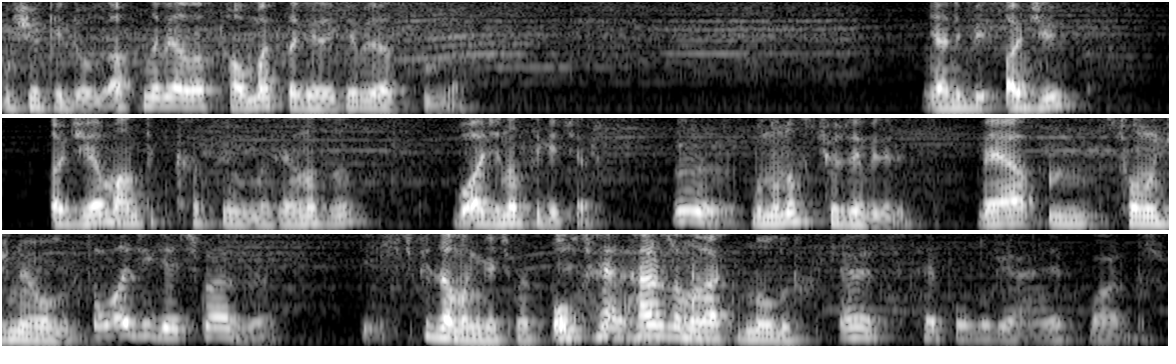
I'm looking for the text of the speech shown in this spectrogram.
bu şekilde olur. Aslında biraz da salmak da gerekebilir aslında. Yani bir acı, acıya mantık katıyoruz mesela nasıl? Bu acı nasıl geçer? Hı. Bunu nasıl çözebiliriz? Veya sonucu ne olur? O acı geçmez mi? Hiçbir zaman geçmez. O Geçmez, he- her zaman geçmez. aklında olur. Evet hep olur yani hep vardır.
